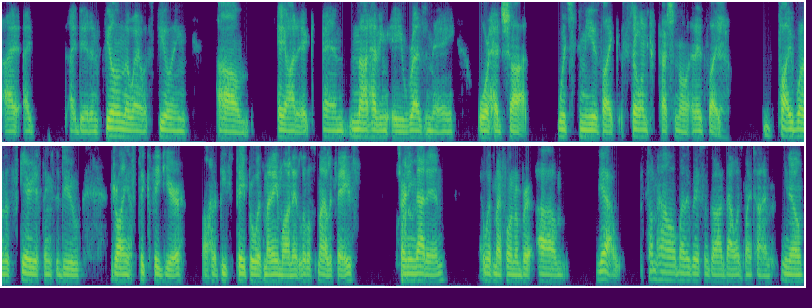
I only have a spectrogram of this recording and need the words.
I I, I did, and feeling the way I was feeling, um, chaotic, and not having a resume or headshot, which to me is like so unprofessional, and it's like Yeah. probably one of the scariest things to do, drawing a stick figure on a piece of paper with my name on it, little smiley face, turning that in with my phone number. Um, yeah, somehow by the grace of God, that was my time. You know,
